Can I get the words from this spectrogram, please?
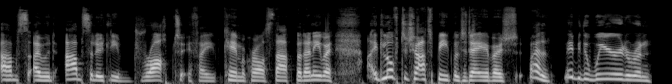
abs- I would absolutely have dropped if I came across that. But anyway, I'd love to chat to people today about, well, maybe the weirder and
